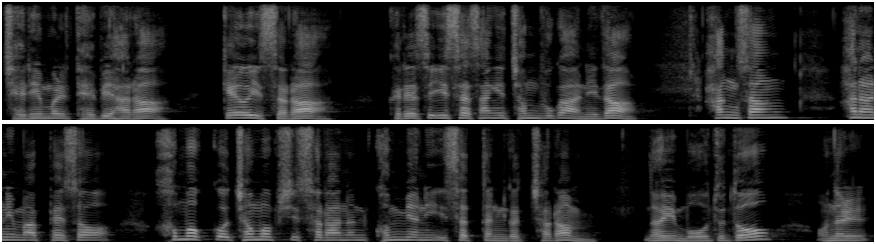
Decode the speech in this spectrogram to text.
재림을 대비하라. 깨어 있어라. 그래서 이 세상이 전부가 아니다. 항상 하나님 앞에서 흠없고 점없이 서라는 권면이 있었던 것처럼 너희 모두도 오늘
